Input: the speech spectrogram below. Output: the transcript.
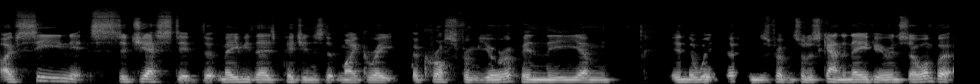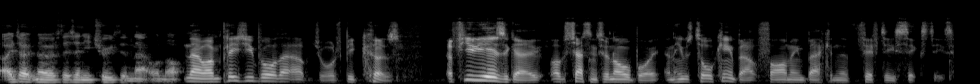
I've seen it suggested that maybe there's pigeons that migrate across from Europe in the um, in the winter from, from sort of Scandinavia and so on. But I don't know if there's any truth in that or not. No, I'm pleased you brought that up, George, because a few years ago, I was chatting to an old boy, and he was talking about farming back in the 50s, 60s,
